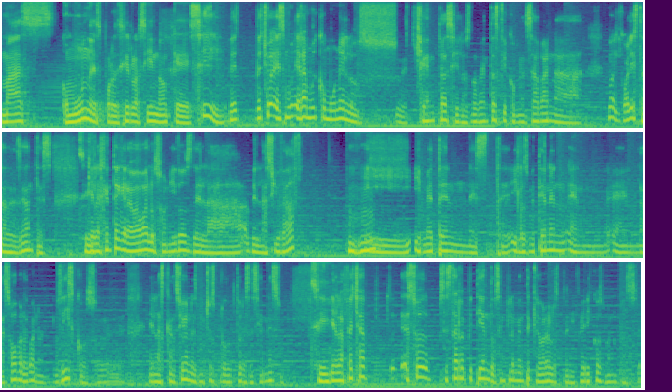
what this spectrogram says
más comunes, por decirlo así, ¿no? Que sí, de, hecho es era muy común en los 80s y los 90s que comenzaban a, no, igual está desde antes, que la gente grababa los sonidos de la, de la ciudad y, meten este y los metían en, las obras, bueno, en los discos, eh, en las canciones, muchos productores hacían eso. Sí. Y a la fecha eso se está repitiendo, simplemente que ahora los periféricos, bueno, pues eh,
